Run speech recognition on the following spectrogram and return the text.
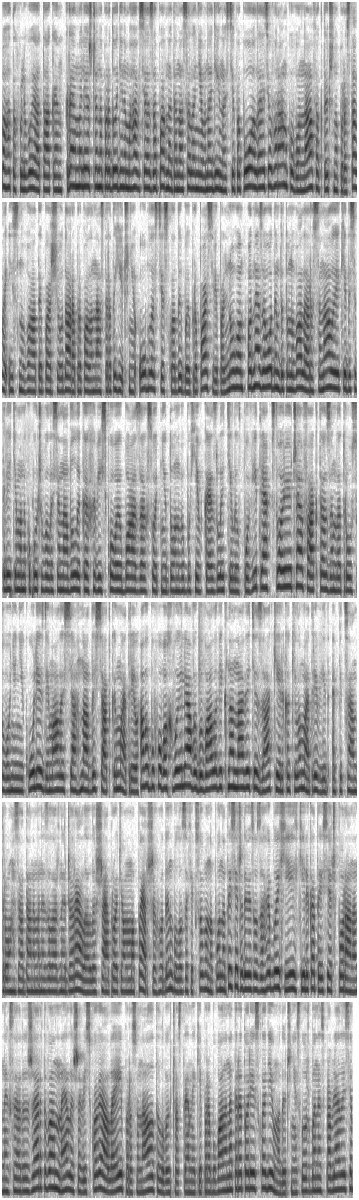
багатохвильової атаки. Кремль ще напередодні намагався запевнити населення в надійності ППО, але цього ранку вона фактично перестала існувати. Перші удари припали на стратегічні області, склади боєприпасів і пального. Одне за одним детонували арсенали, які десятиліттями накопичувалися на великих військових базах. Сотні тонн вибухівки злетіли в повітря, створюючи ефект землетрусу. Вогняні кулі здіймалися на десятки метрів. А вибухова хвиля вибивала вікна навіть за кілька кілометрів від епіцентру. За даними незалежних джерел, лише протягом перших годин було зафіксовано понад 1900 загиблих і кілька тисяч поранених. Серед жертв не лише військові, але й персонал тилових частин, які перебували на території складів. Медичні служби не справлялися.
